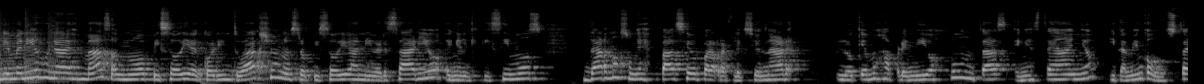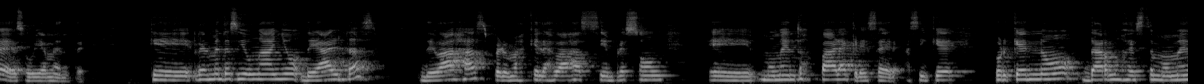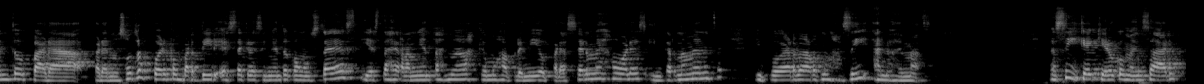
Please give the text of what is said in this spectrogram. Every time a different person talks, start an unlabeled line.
Bienvenidos una vez más a un nuevo episodio de Call into Action, nuestro episodio de aniversario en el que quisimos darnos un espacio para reflexionar lo que hemos aprendido juntas en este año y también con ustedes, obviamente, que realmente ha sido un año de altas, de bajas, pero más que las bajas siempre son eh, momentos para crecer. Así que ¿por qué no darnos este momento para, para nosotros poder compartir este crecimiento con ustedes y estas herramientas nuevas que hemos aprendido para ser mejores internamente y poder darnos así a los demás? Así que quiero comenzar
